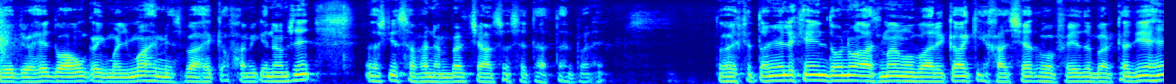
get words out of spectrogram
یہ جو ہے، دعاؤں کا ایک مجموعہ ہے مصباح کفہمی کے نام سے۔ اس کی صفحہ نمبر چار سو ستہتر پر ہے۔ تو اس کے تمہیں لکھیں ان دونوں آسمان مبارکہ کی خاصیت و فیض و برکت یہ ہے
